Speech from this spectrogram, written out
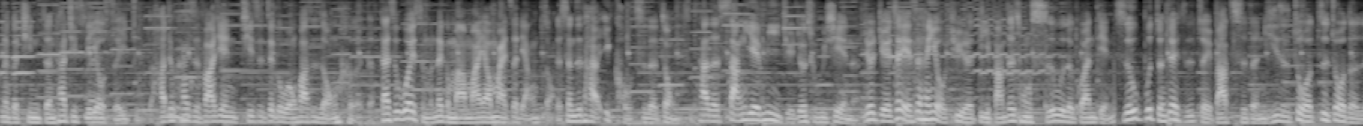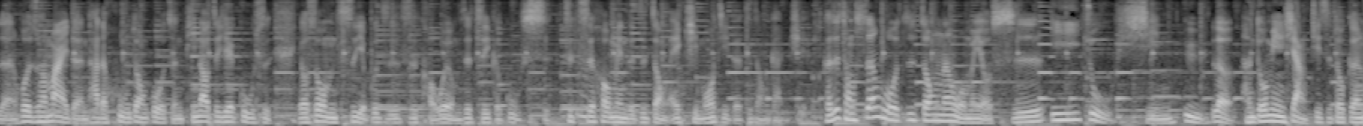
那个清蒸，它其实也有水煮的。它就开始发发现其实这个文化是融合的。但是为什么那个妈妈要卖这两种，甚至她有一口吃的粽子，她的商业秘诀就出现了，就觉得这也是很有趣的地方。这从食物的观点，食物不纯粹只是嘴巴吃的，你其实做制作的人或者说卖的人，他的互动过程，听到这些故事，有时候我们吃也不只是吃口味，我们是吃一个故事，是吃后面的这种哎 emoji 的这种感觉。可是从生活之中呢，我们有食衣住行娱乐很多面向，其实都跟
